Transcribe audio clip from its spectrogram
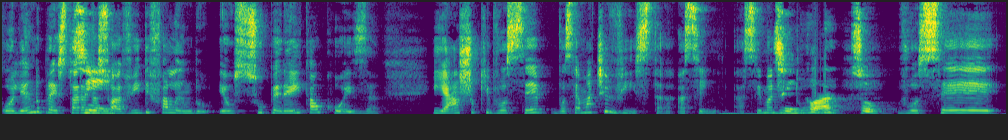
olhando para a história sim. da sua vida e falando, eu superei tal coisa. E acho que você, você é uma ativista, assim, acima de Sim, tudo. Claro, sou. Você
